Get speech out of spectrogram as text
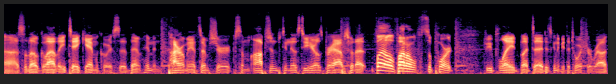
Uh, so they'll gladly take him, of course. Uh, them, him and Pyromancer, I'm sure, some options between those two heroes, perhaps, for that final final support to be played. But uh, it is going to be the Torture route.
